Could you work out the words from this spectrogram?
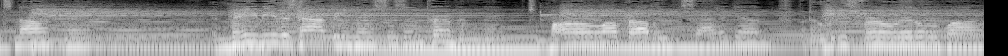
That's not me. And maybe this happiness isn't permanent. Tomorrow I'll probably be sad again, but at least for a little while,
